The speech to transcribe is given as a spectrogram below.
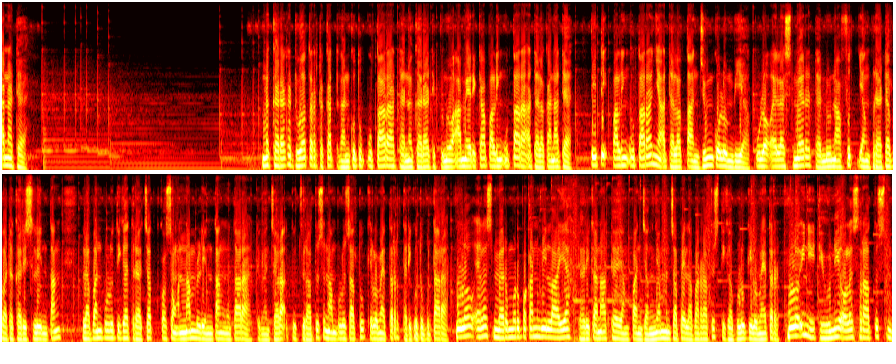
Kanada Negara kedua terdekat dengan kutub utara dan negara di benua Amerika paling utara adalah Kanada. Titik paling utaranya adalah Tanjung Columbia, Pulau Ellesmere, dan Nunavut yang berada pada garis lintang 83 derajat 06 lintang utara dengan jarak 761 km dari kutub utara. Pulau Ellesmere merupakan wilayah dari Kanada yang panjangnya mencapai 830 km. Pulau ini dihuni oleh 146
